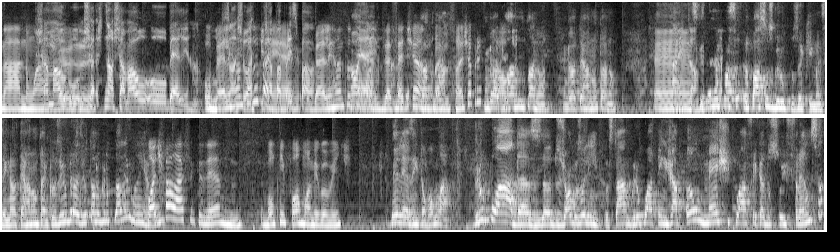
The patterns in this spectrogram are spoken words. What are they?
Ah, ah, não acho. Chamar o, não, chamar o, o Bellingham. O, o Bellingham Sancho, tudo bem, já pra principal. O Bellingham tudo não, bem, é, 17 anos, mas o Sancho é principal. Inglaterra não tá não. Inglaterra não tá não. É, ah, então. Se quiser, eu passo, eu passo, os grupos aqui, mas a Inglaterra não tá. Inclusive, o Brasil tá no grupo da Alemanha. Pode viu? falar se quiser. É bom que informa um amigo ouvinte. Beleza, então, vamos lá. Grupo A das, dos Jogos Olímpicos, tá? Grupo A tem Japão, México, África do Sul e França.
